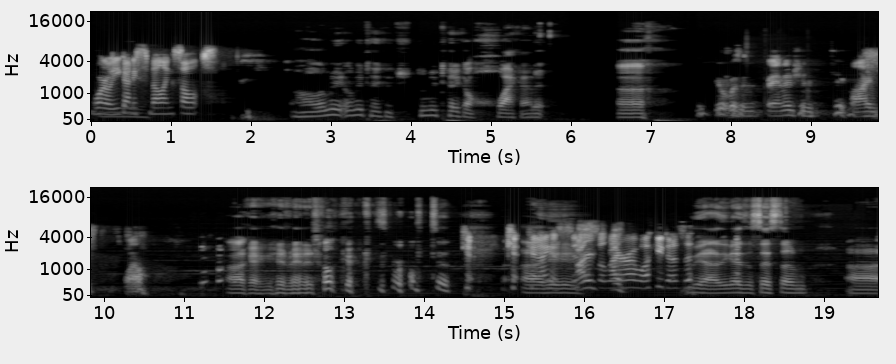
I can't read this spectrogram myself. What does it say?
Mortal, you got any Mm. smelling salts? oh, let me let me take a let me take a whack at it. Uh, Do it with advantage and take mine as well. okay, advantage. Oh, good, 'cause I rolled two. Can, Uh, I he- assist I- I- while he does it? yeah, you guys assist him. Uh,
